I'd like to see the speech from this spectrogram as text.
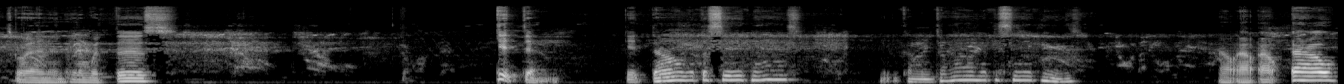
Let's go ahead and hit him with this. Get down. Get down with the sickness. Coming down with the sickness. Ow, ow, ow, ow.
